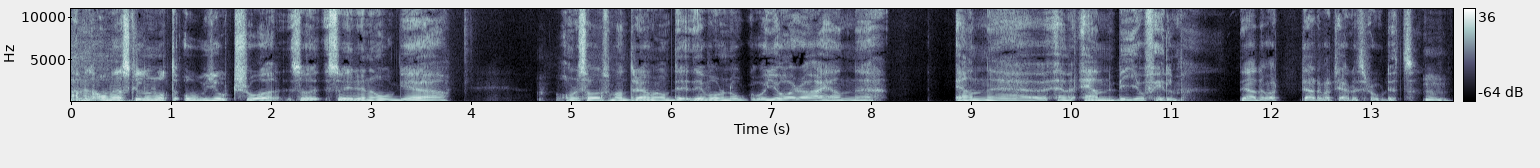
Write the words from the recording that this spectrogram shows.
Ja, men om jag skulle något ogjort så, så, så är det nog, eh, om det är så som man drömmer om, det, det vore nog att göra en, eh, en, eh, en, en biofilm. Det hade, varit, det hade varit jävligt roligt. Mm.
